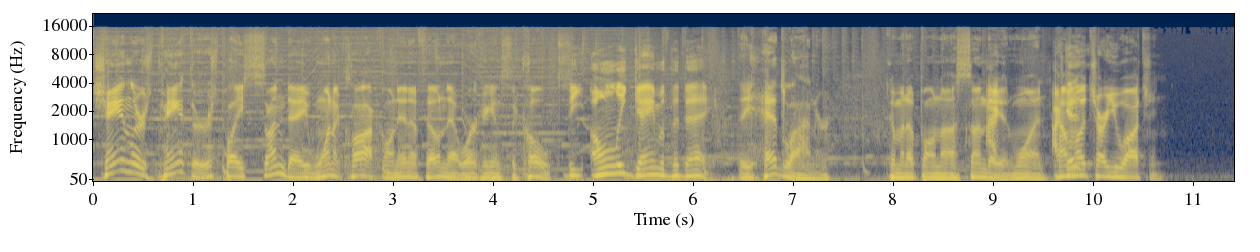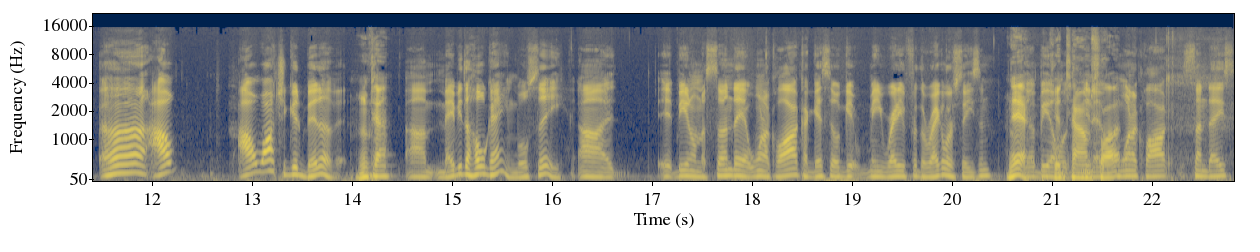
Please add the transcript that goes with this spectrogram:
Chandler's Panthers play Sunday, 1 o'clock on NFL Network against the Colts. The only game of the day. The headliner coming up on uh, Sunday I- at 1. I How much are you watching? Uh, I'll I'll watch a good bit of it. Okay. Um, maybe the whole game. We'll see. Uh, it being on a Sunday at one o'clock, I guess it'll get me ready for the regular season. Yeah, it'll be good on, time you know, slot. One o'clock Sundays.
